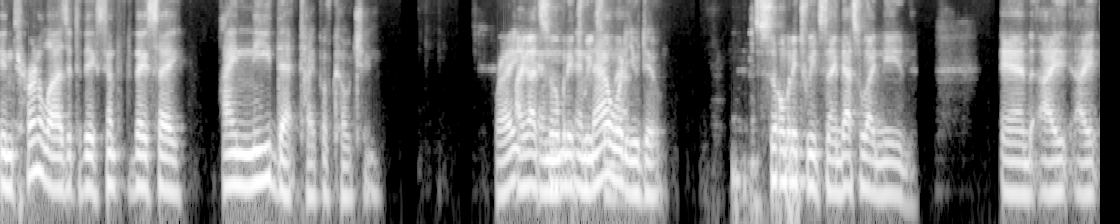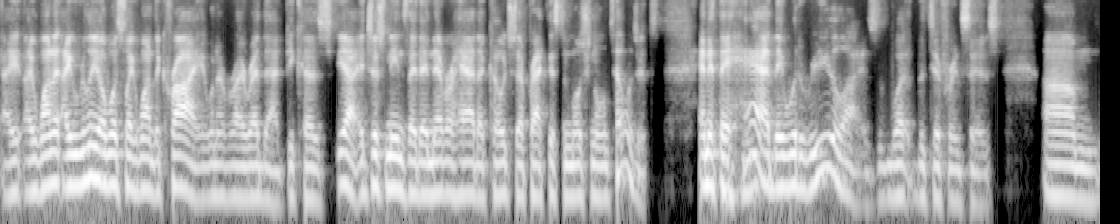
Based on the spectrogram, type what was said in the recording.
internalize it to the extent that they say, I need that type of coaching. Right. I got and, so many tweets. And now what do you do? So many tweets saying that's what I need and I, I I wanted I really almost like wanted to cry whenever I read that because yeah it just means that they never had a coach that practiced emotional intelligence. And if they mm-hmm. had they would realize what the difference is. Um,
